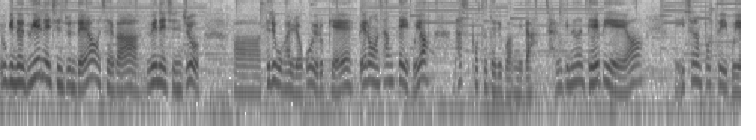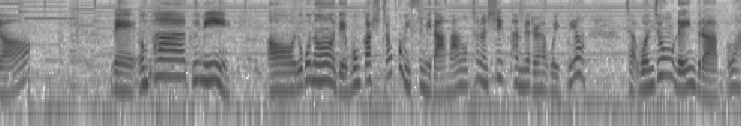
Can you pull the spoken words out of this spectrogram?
여기는 누에네 진주인데요. 제가 누에네 진주 어, 데리고 가려고 이렇게 빼놓은 상태이고요. 다스 포트 데리고 갑니다. 자, 여기는 데비예요. 네, 2,000원 포트이고요. 네, 음파금이 어, 요거는 네, 몸값이 조금 있습니다. 15,000원씩 판매를 하고 있고요. 자, 원종 레인드랍. 와,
